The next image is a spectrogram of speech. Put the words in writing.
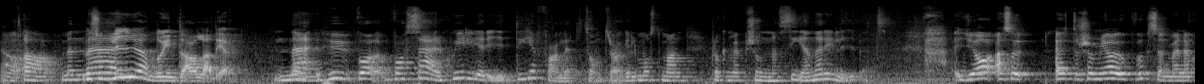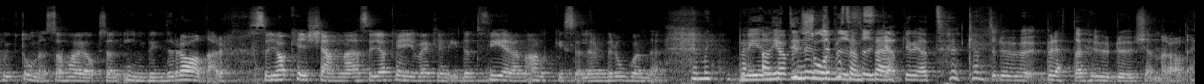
Ja. ja. Men, när... men så blir ju ändå inte alla det. Nej, hur, vad, vad särskiljer i det fallet ett sånt drag? Eller måste man plocka med personerna senare i livet? Ja, alltså eftersom jag är uppvuxen med den här sjukdomen så har jag också en inbyggd radar. Så jag kan ju känna, alltså jag kan ju verkligen identifiera en alkis eller en beroende. Ja, men, med 99% säkerhet. Kan inte du berätta hur du känner av det?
